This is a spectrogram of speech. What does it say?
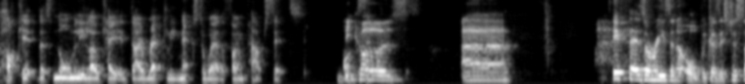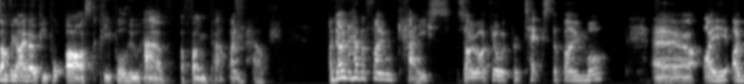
pocket that's normally located directly next to where the phone pouch sits? Because uh, if there's a reason at all, because it's just something I know people ask people who have a phone pouch. phone pouch. I don't have a phone case, so I feel it protects the phone more. Uh, I, I,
